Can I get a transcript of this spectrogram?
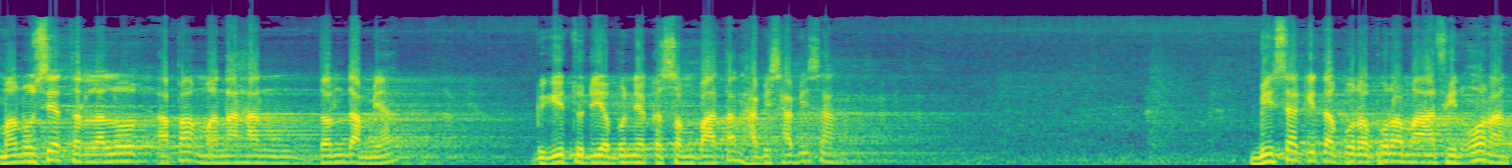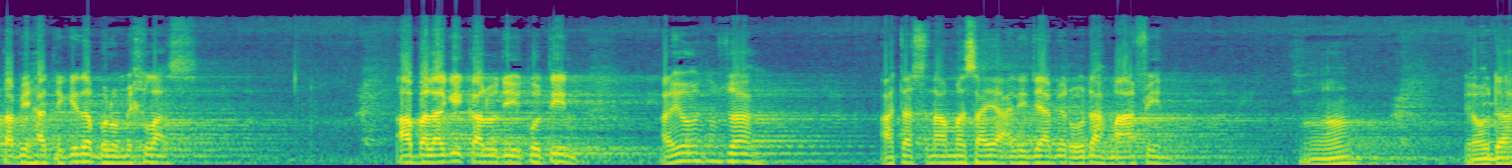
Manusia terlalu apa menahan dendam ya. Begitu dia punya kesempatan habis-habisan bisa kita pura-pura maafin orang tapi hati kita belum ikhlas. Apalagi kalau diikutin ayo sudah atas nama saya Ali Jabir udah maafin. Uh, ya udah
